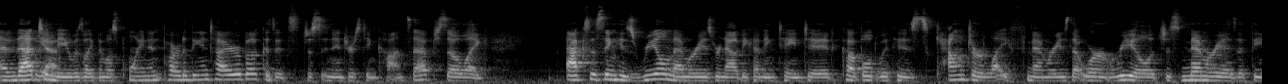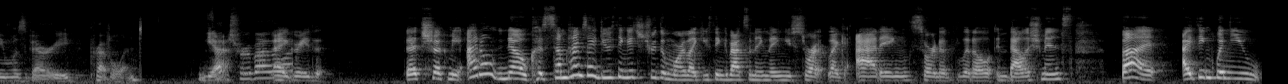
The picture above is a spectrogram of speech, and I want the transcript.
And that to Yeah. me was like the most poignant part of the entire book because it's just an interesting concept. So, like, accessing his real memories were now becoming tainted, coupled with his counter life memories that weren't real. It's just memory as a theme was very prevalent. Yeah. that true, by the I way? agree that that shook me. I don't know because sometimes I do think it's true. The more like you think about something, then you start like adding sort of little embellishments. But I think when you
